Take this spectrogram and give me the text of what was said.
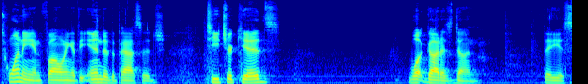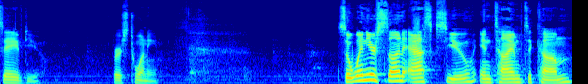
20 and following at the end of the passage teach your kids what God has done, that He has saved you. Verse 20. So when your son asks you in time to come,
